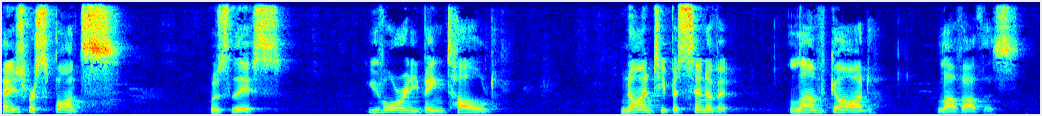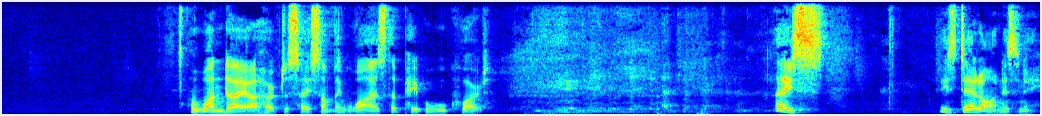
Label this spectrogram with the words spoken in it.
And his response was this You've already been told. 90% of it love God, love others. One day I hope to say something wise that people will quote. he's, he's dead on, isn't he?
